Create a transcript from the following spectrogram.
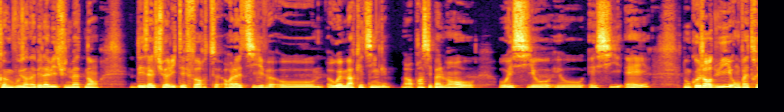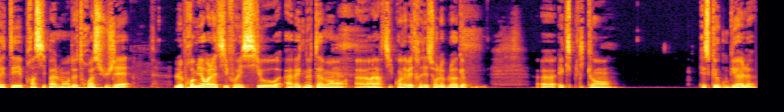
comme vous en avez l'habitude maintenant, des actualités fortes relatives au, au web marketing, alors principalement au, au SEO et au SEA. Donc aujourd'hui, on va traiter principalement de trois sujets. Le premier relatif au SEO avec notamment euh, un article qu'on avait traité sur le blog euh, expliquant est-ce que Google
